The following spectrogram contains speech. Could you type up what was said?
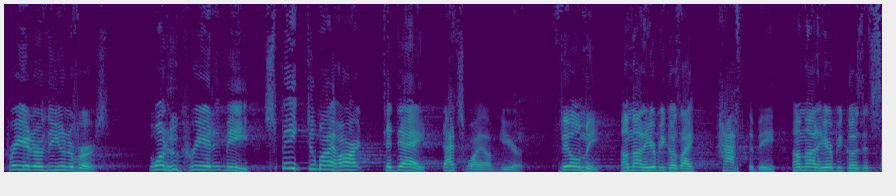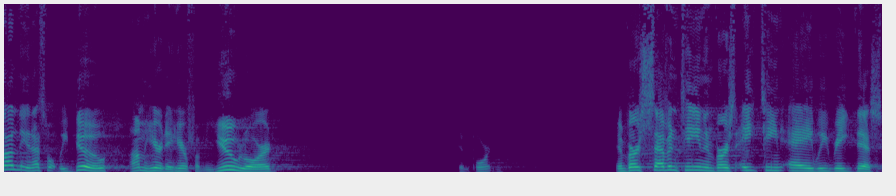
Creator of the universe, the one who created me. Speak to my heart today. That's why I'm here. Fill me. I'm not here because I have to be. I'm not here because it's Sunday and that's what we do. I'm here to hear from you, Lord. It's important. In verse 17 and verse 18a, we read this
